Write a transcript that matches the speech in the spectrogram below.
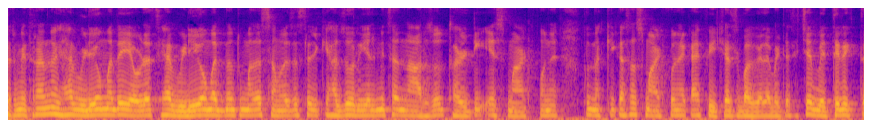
तर मित्रांनो ह्या व्हिडिओमध्ये एवढंच. ह्या व्हिडिओमधनं तुम्हाला समजत असेल की हा जो रिअलमीचा नार्झो थर्टी ए स्मार्टफोन आहे तो नक्की कसा स्मार्टफोन आहे काय फीचर्स बघायला भेटतात त्याच्या व्यतिरिक्त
